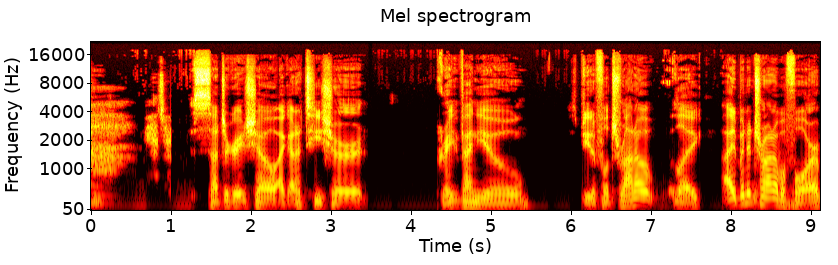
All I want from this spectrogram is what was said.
Such a great show. I got a T-shirt. Great venue. It's beautiful. Toronto, like I'd been to Toronto before,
